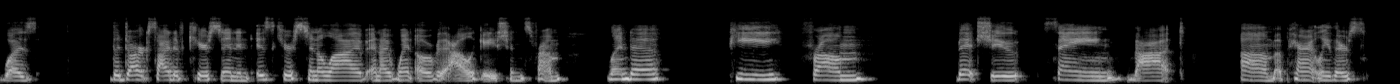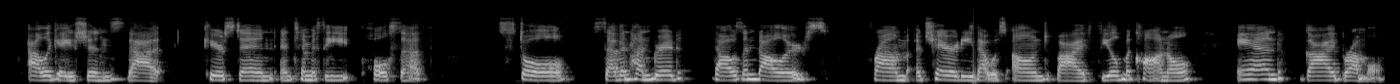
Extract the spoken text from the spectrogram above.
was the dark side of Kirsten and is Kirsten alive? And I went over the allegations from Linda P from BitChute saying that um, apparently there's allegations that Kirsten and Timothy Holmseth stole $700,000 from a charity that was owned by Field McConnell and Guy Brummel.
